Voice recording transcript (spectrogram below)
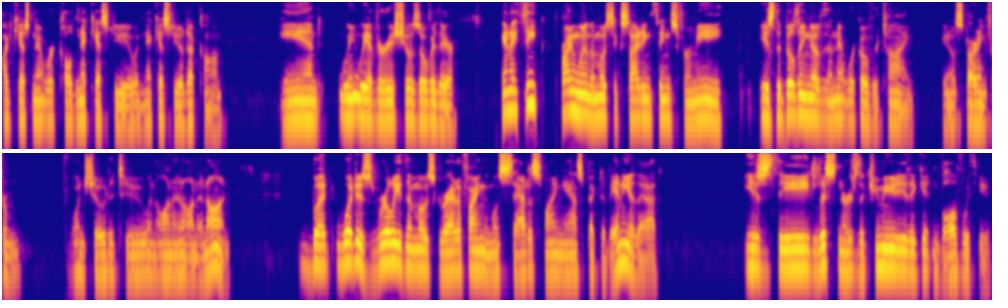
podcast network called Netcast Studio at netcaststudio.com, and we, we have various shows over there. And I think probably one of the most exciting things for me is the building of the network over time. You know, starting from one show to two and on and on and on. But what is really the most gratifying, the most satisfying aspect of any of that is the listeners, the community that get involved with you.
